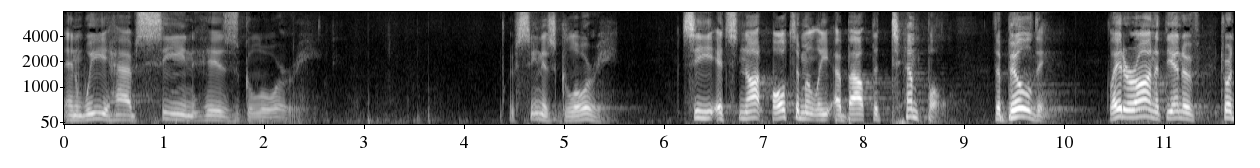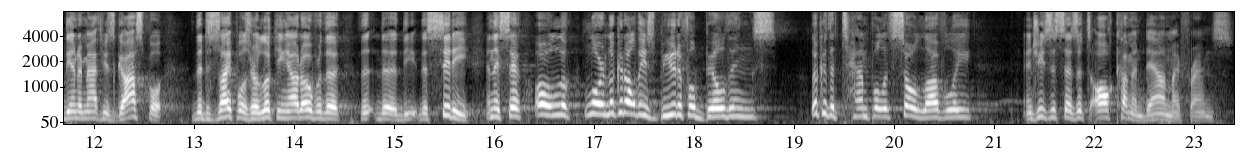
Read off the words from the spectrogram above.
"And we have seen his glory." We've seen his glory. See, it's not ultimately about the temple, the building. Later on, at the end of, toward the end of Matthew's gospel, the disciples are looking out over the, the, the, the, city and they say, Oh, look, Lord, look at all these beautiful buildings. Look at the temple, it's so lovely. And Jesus says, It's all coming down, my friends.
